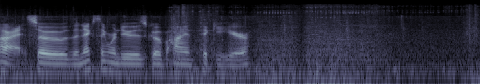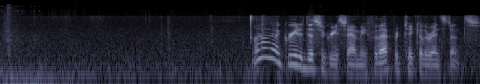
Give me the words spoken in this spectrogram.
Alright, so the next thing we're going to do is go behind Picky here. I agree to disagree, Sammy, for that particular instance.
